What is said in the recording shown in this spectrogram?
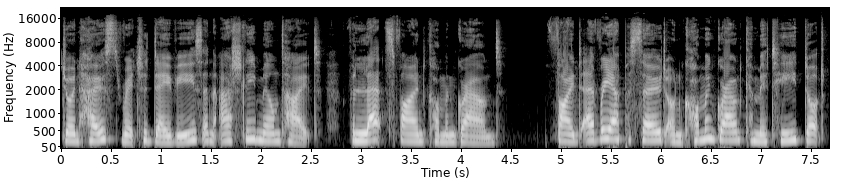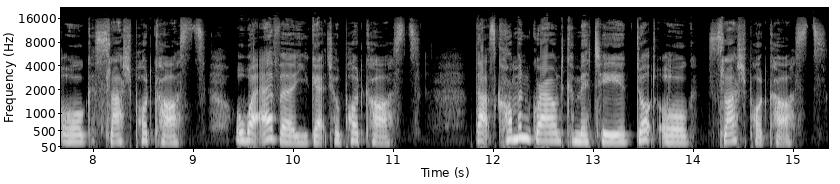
Join hosts Richard Davies and Ashley Milne for Let's Find Common Ground. Find every episode on commongroundcommittee.org slash podcasts or wherever you get your podcasts. That's commongroundcommittee.org slash podcasts.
